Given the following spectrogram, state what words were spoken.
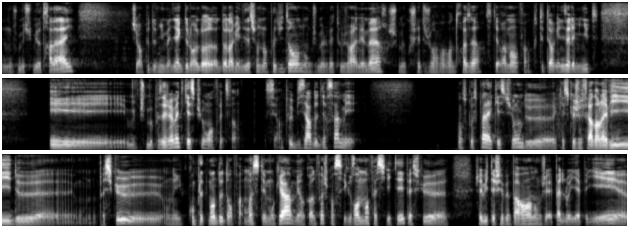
Donc je me suis mis au travail. J'ai un peu devenu maniaque de l'organisation de l'emploi du temps, donc je me levais toujours à la même heure, je me couchais toujours avant 23 heures. C'était vraiment, enfin, tout était organisé à la minute. Et je me posais jamais de questions en fait. C'est un peu bizarre de dire ça, mais on se pose pas la question de euh, qu'est-ce que je vais faire dans la vie, de euh, parce que euh, on est complètement dedans. Enfin, moi c'était mon cas, mais encore une fois, je pense que c'est grandement facilité parce que j'habitais chez mes parents, donc j'avais pas de loyer à payer.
